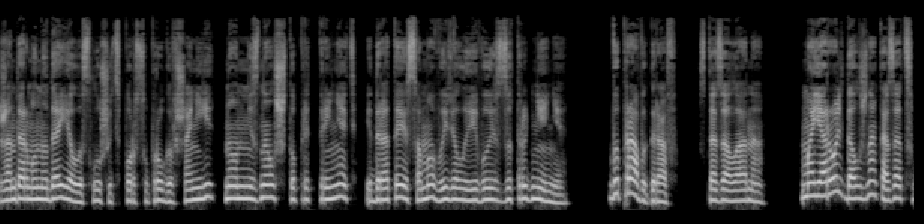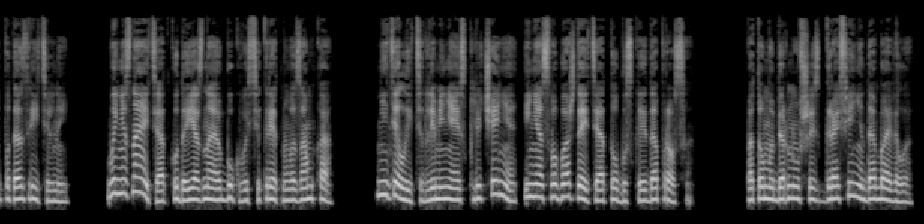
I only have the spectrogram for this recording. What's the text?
Жандарму надоело слушать спор супругов Шаньи, но он не знал, что предпринять, и Доротея сама вывела его из затруднения. «Вы правы, граф», — сказала она. «Моя роль должна казаться подозрительной. Вы не знаете, откуда я знаю буквы секретного замка. Не делайте для меня исключения и не освобождайте от обыска и допроса». Потом, обернувшись к графине, добавила.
